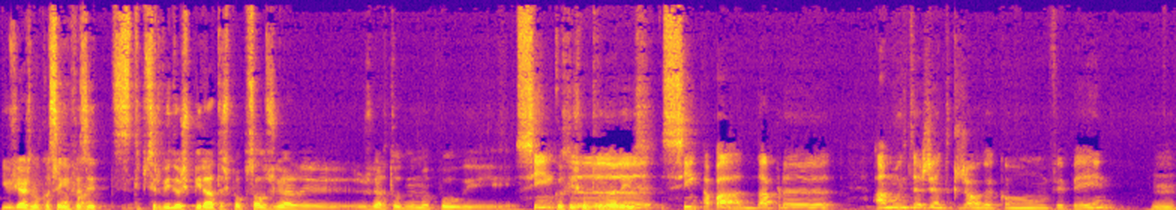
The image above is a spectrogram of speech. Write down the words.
E os gajos não conseguem fazer pá. tipo servidores piratas para o pessoal jogar, eh, jogar todo numa pool e. Sim, Consegues contornar isso? Sim, opá, dá para. Há muita gente que joga com VPN Hum,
